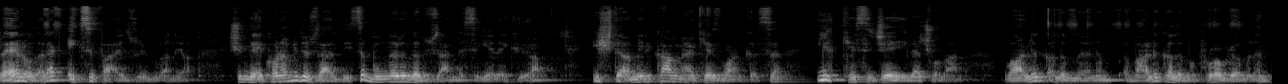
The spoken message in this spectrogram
reel olarak eksi faiz uygulanıyor. Şimdi ekonomi düzeldiyse bunların da düzelmesi gerekiyor. İşte Amerikan Merkez Bankası ilk keseceği ilaç olan varlık alımlarının varlık alımı programının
